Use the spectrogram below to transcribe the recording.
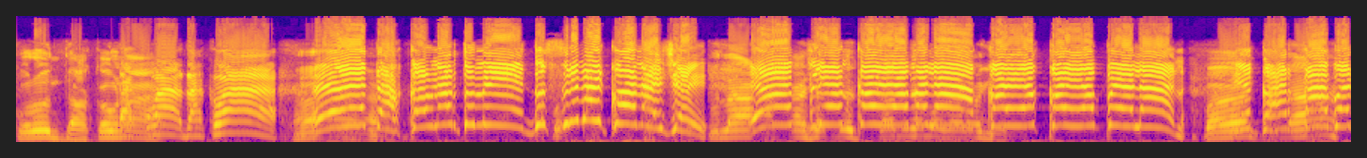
करून दाखवणार दाखवा दाखवा हा. ए दाखवणार तुम्ही दुसरी बायको आणायची आहे. तुला ए, आकाशातले प्लेन काय चांदणे मला बघायला लागेल. काय काय पेलन पण हे घर तुला का बर बांधलंय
